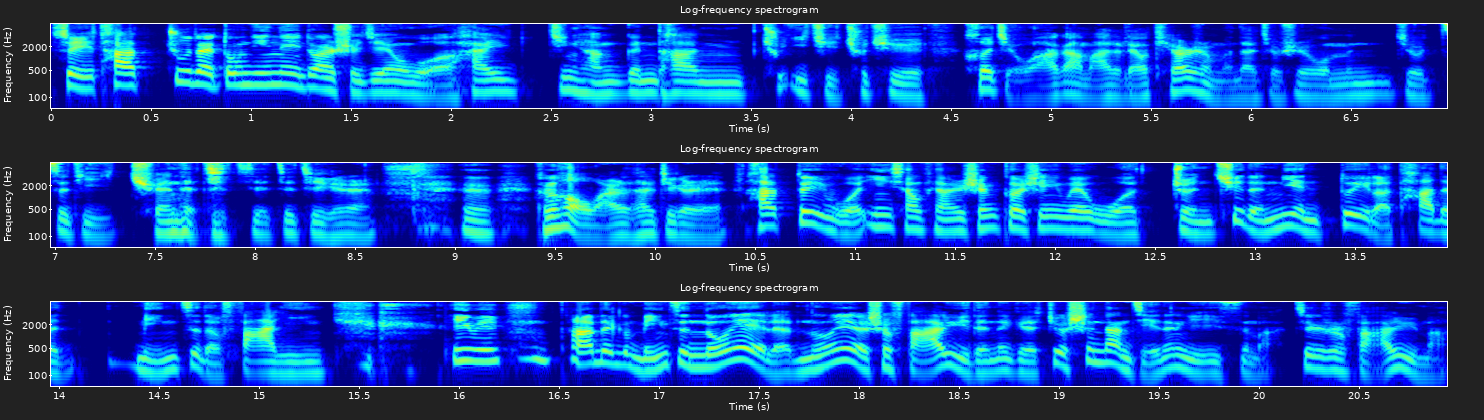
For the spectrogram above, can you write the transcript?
所以他住在东京那段时间，我还经常跟他出一起出去喝酒啊，干嘛的聊天什么的。就是我们就字体圈的这这这几个人，嗯，很好玩的。他这个人，他对我印象非常深刻，是因为我准确的念对了他的名字的发音，因为他那个名字 Noel，Noel 是法语的那个，就圣诞节那个意思嘛，这个是法语嘛。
